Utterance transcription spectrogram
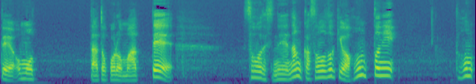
て思ったところもあってそうですね。なんかその時は本当に本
